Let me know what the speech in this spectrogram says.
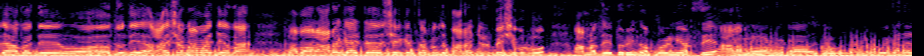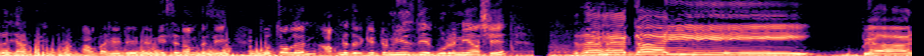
দেখা যায় যে যদি আয়সা নামাই দেওয়া যায়, আবার আর গাড়িটা সেক্ষেত্রে আপনাদের ভাড়াটা বেশি পড়ব। আমরা যেহেতু রিজার্ভ করে নিয়ে আসছি, আর আমরা অটোটা ওইখানে রেখে আসছি, আমরা হেঁটে হেঁটে নিচে নামতেছি। তো চলেন, আপনাদেরকে একটু নিচ দিয়ে ঘুরে নিয়ে আসি। রেহে গাই प्यार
